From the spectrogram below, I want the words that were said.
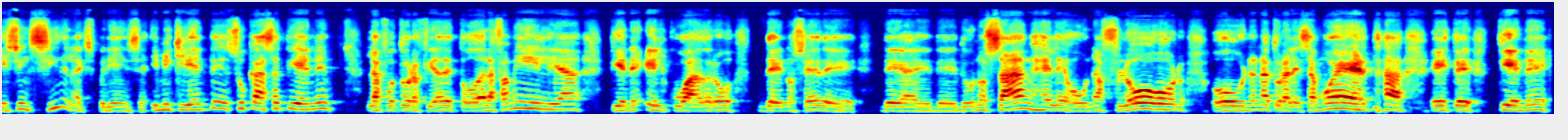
eso incide en la experiencia. Y mi cliente en su casa tiene la fotografía de toda la familia, tiene el cuadro de, no sé, de, de, unos ángeles o una flor o una naturaleza muerta, este, tiene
